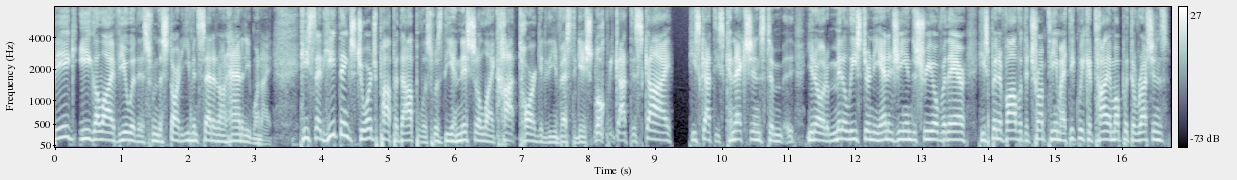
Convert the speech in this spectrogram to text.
big eagle eye view of this from the start. He even said it on Hannity one night. He said he thinks George Papadopoulos was the initial like hot target of the investigation. Look, we got this guy. He's got these connections to, you know, to Middle Eastern, the energy industry over there. He's been involved with the Trump team. I think we could tie him up with the Russians.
